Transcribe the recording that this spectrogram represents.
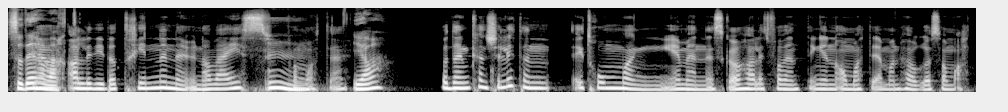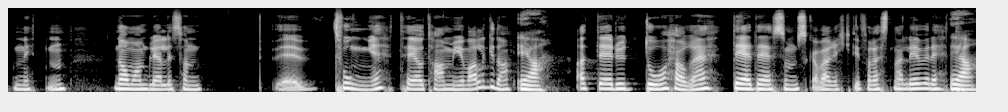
Så det har Ja, vært alle de der trinnene underveis, Mm. på en måte. Ja. Og den kanskje litt den Jeg tror mange mennesker har litt forventningen om at det man hører som 18-19, når man blir litt sånn eh, tvunget til å ta mye valg, da. Ja. At det du da hører, det er det som skal være riktig for resten av livet ditt. Ja.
